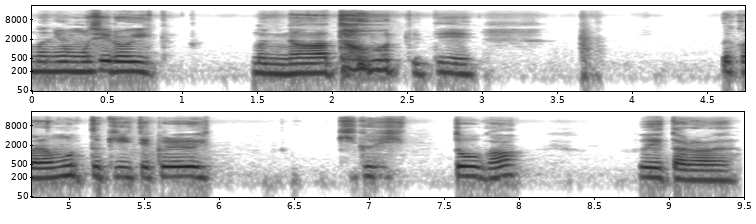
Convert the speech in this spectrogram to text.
こんなに面白いのになーと思ってて、だからもっと聞いてくれる、聞く人が増えたら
